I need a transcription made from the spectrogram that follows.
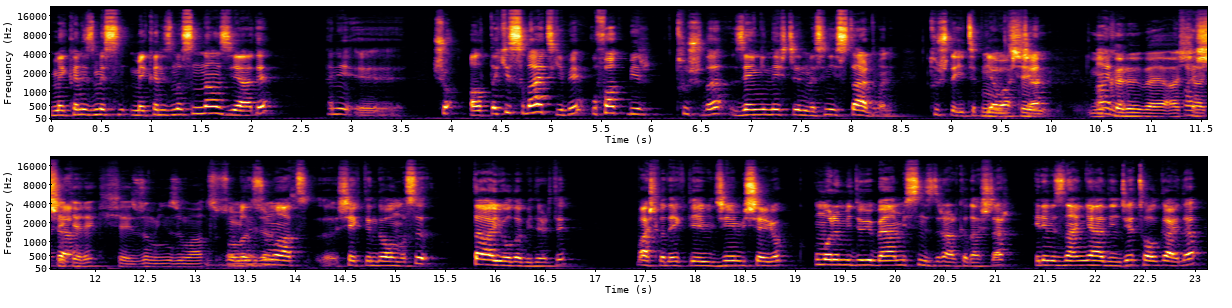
mekanizması, mekanizmasından ziyade hani e, şu alttaki slide gibi ufak bir tuşla zenginleştirilmesini isterdim hani tuşla itip Hı, yavaşça şey, yukarı veya aşağı, Aşağı. çekerek şey zoom in zoom out zoom in zoom out e, şeklinde olması daha iyi olabilirdi. Başka da ekleyebileceğim bir şey yok. Umarım videoyu beğenmişsinizdir arkadaşlar. Elimizden geldiğince Tolga'yla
